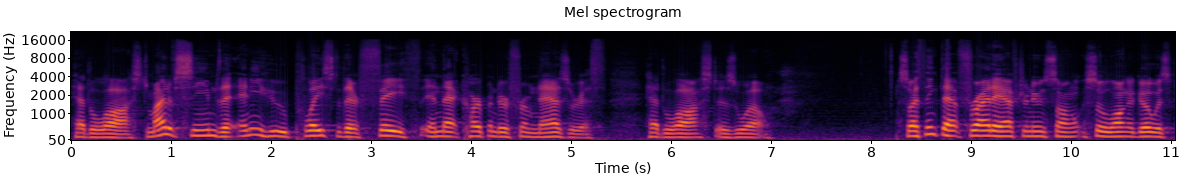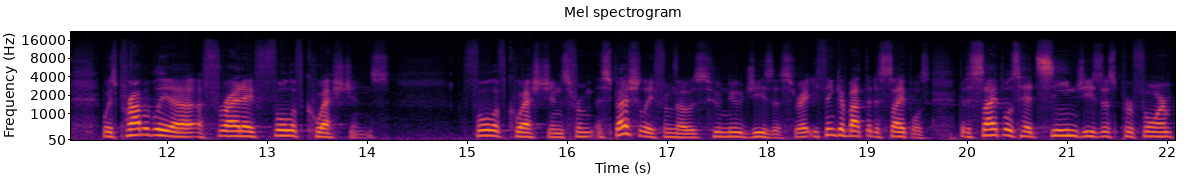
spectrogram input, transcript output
had lost. Might have seemed that any who placed their faith in that carpenter from Nazareth had lost as well. So I think that Friday afternoon song so long ago was, was probably a, a Friday full of questions full of questions from especially from those who knew Jesus, right? You think about the disciples. The disciples had seen Jesus perform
